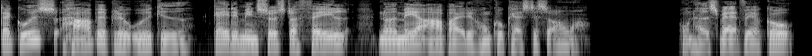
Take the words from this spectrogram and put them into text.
Da Guds harpe blev udgivet, gav det min søster Thale noget mere arbejde, hun kunne kaste sig over. Hun havde svært ved at gå,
